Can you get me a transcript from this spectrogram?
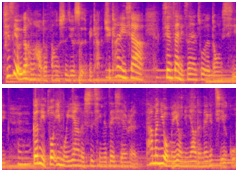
其实有一个很好的方式，就是 Rika 去看一下现在你正在做的东西，跟你做一模一样的事情的这些人，他们有没有你要的那个结果？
